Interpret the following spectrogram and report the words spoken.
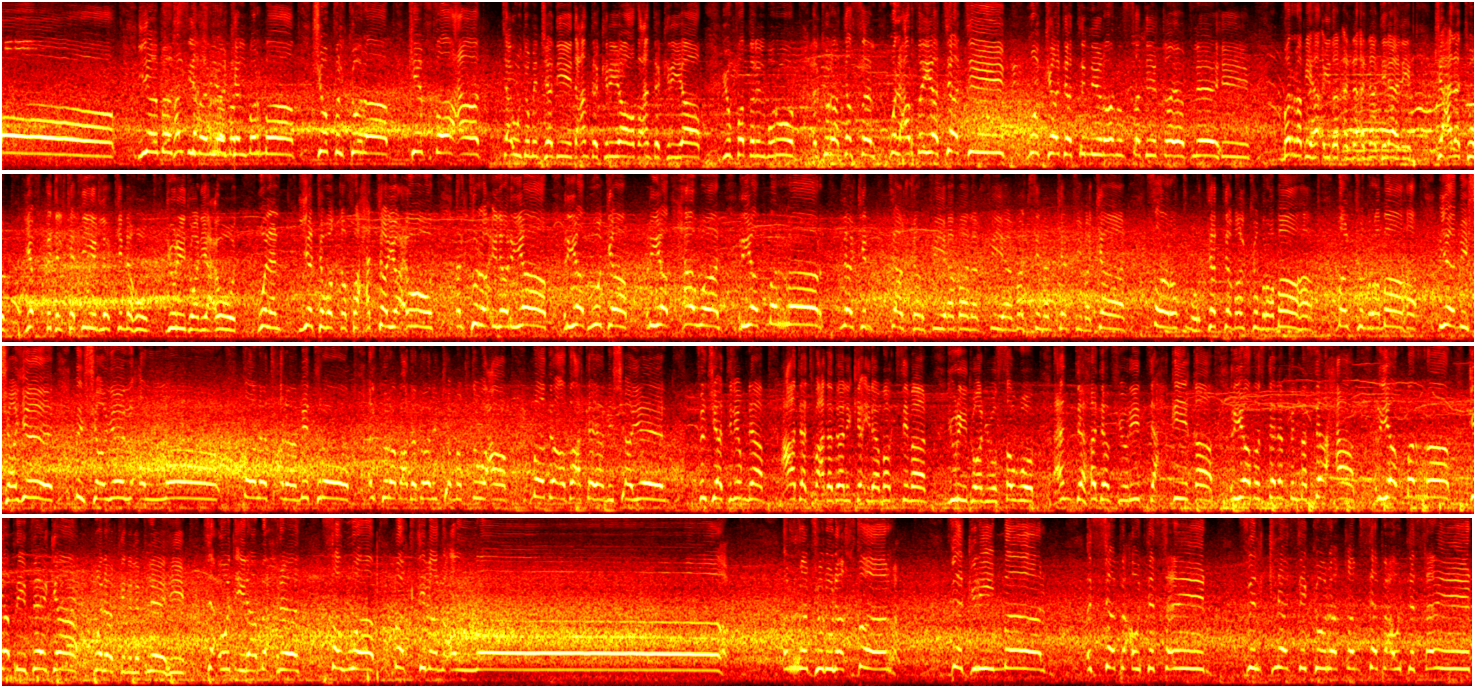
يا ماكسي يا المرمى. شوف الكرة كيف ضاعت. تعود من جديد. عندك رياض عندك رياض. يفضل المرور. الكرة تصل والعرضية تأتي. وكادت النيران الصديقة يا بليهي. مر بها أيضا أن النادي الأهلي جعلته يفقد الكثير لكنه يريد أن يعود ولن يتوقف حتى يعود. الكرة إلى رياض رياض وقف رياض حاول رياض مرر لكن تأخر فيها بالغ فيها ماكسيمان كان في مكان. صارت مرتدة مالكم رماها مالكم رماها. يا ميشايل ميشايل الله. طالت على مترو. الكرة بعد ذلك مقطوعة. ماذا أضعت يا ميشايل؟ في الجهة اليمنى عادت بعد ذلك إلى ماكسيمان. يريد أن يصوب. عنده هدف يريد تحقيقه رياض استلم في المساحة. رياض مرة. جابري فيجا. ولكن البليهي تعود إلى محرز. صوب. ماكسيمان. الله! الرجل الأخضر. The Green Man السبعة وتسعين. في الكلاسيكو رقم 97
